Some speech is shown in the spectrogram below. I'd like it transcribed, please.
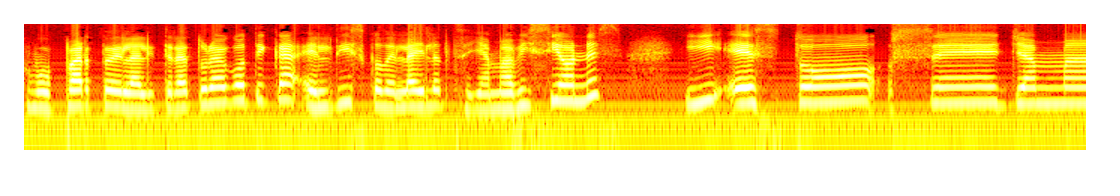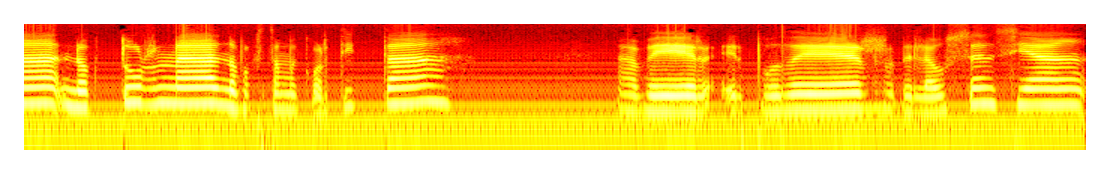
como parte de la literatura gótica, el disco de Lailat se llama Visiones y esto se llama Nocturnal, no porque está muy cortita. A ver, el poder de la ausencia.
